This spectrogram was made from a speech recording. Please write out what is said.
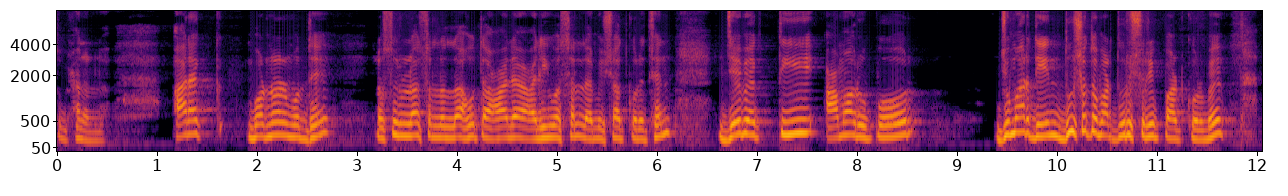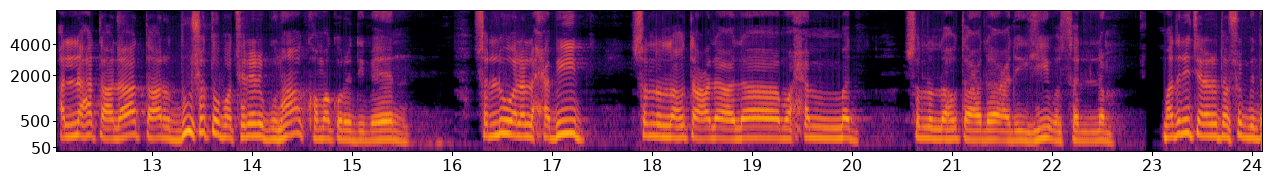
সুবহানাল্লাহ। আর এক বর্ণনার মধ্যে রসুল্লাহ সাল্লাহ তালা আলী ওয়াসাল্লাম ইরশাদ করেছেন, যে ব্যক্তি আমার উপর জুমার দিন দুশতবার দুরু শরীফ পাঠ করবে, আল্লাহ তালা তার দুশত বছরের গুনাহ ক্ষমা করে দিবেন। সল্লু আল হাবিব সাল্লাহ তালা আলা মোহাম্মদ সাল্লাহ তালা আলিহি ওসাল্লাম মাদানী চ্যানেলের দর্শকবৃন্দ,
